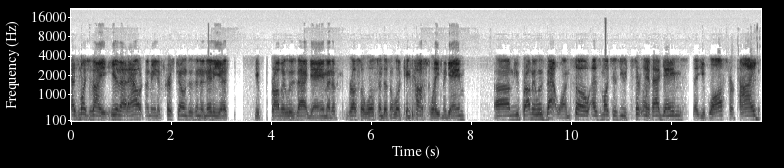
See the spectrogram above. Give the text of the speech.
as much as I hear that out, I mean, if Chris Jones isn't an idiot, you probably lose that game. And if Russell Wilson doesn't look concussed late in the game, um, you probably lose that one. So, as much as you certainly have had games that you've lost or tied,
